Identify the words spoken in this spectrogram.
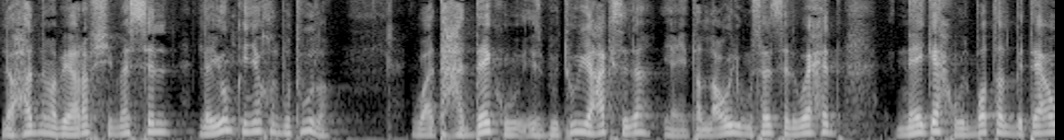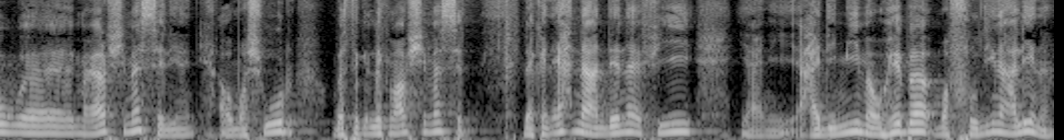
لو حد ما بيعرفش يمثل لا يمكن ياخد بطولة. وأتحداكوا اثبتوا لي عكس ده. يعني طلعوا لي مسلسل واحد ناجح والبطل بتاعه آه، ما يعرفش يمثل يعني أو مشهور بس لكن ما يعرفش يمثل. لكن إحنا عندنا في يعني عديمي موهبة مفروضين علينا.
